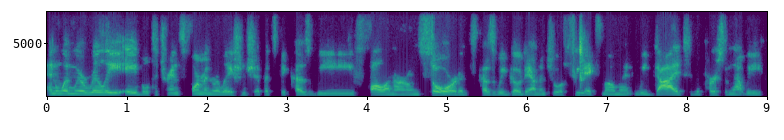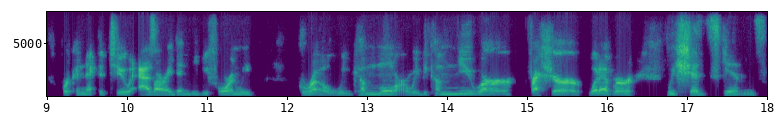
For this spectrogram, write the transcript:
And when we're really able to transform in relationship, it's because we fall on our own sword. It's because we go down into a phoenix moment. We die to the person that we were connected to as our identity before, and we grow, we become more, we become newer, fresher, whatever. We shed skins.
